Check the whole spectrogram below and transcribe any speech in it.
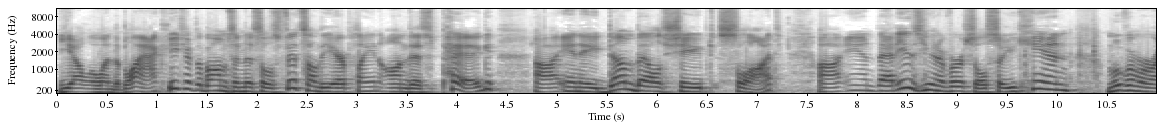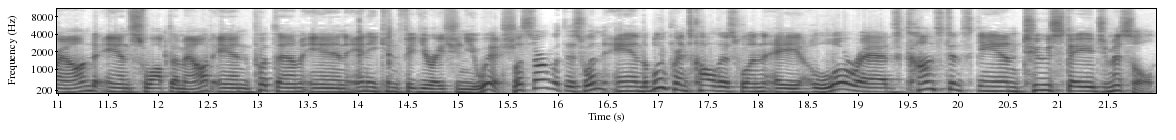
yellow and the black. Each of the bombs and missiles fits on the airplane on this peg uh, in a dumbbell shaped slot. Uh, and that is universal, so you can move them around and swap them out and put them in any configuration you wish. Let's start with this one, and the blueprints call this one a LORADS constant scan two-stage missile,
